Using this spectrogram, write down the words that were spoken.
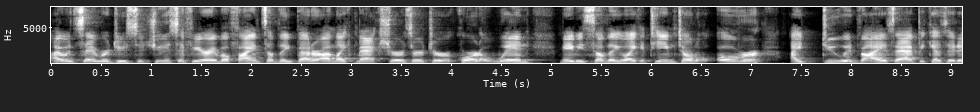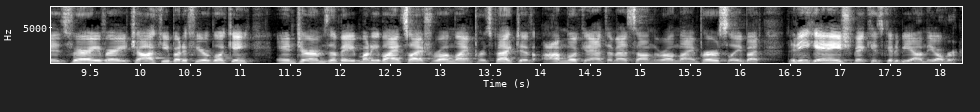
I would say reduce the juice if you're able to find something better on like Max Scherzer to record a win, maybe something like a team total over. I do advise that because it is very, very chalky. But if you're looking in terms of a money line slash run line perspective, I'm looking at the Mets on the run line personally. But the DK Nation pick is going to be on the over.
